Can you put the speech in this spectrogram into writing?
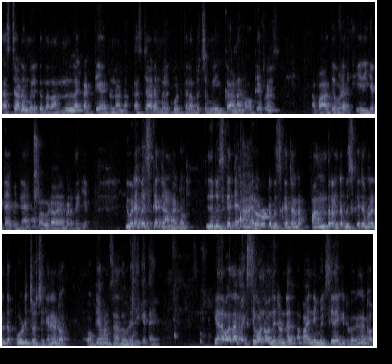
കസ്റ്റാർഡും മിൽക്കും നല്ല കട്ടിയായിട്ടുണ്ട് കേട്ടോ. കസ്റ്റാർഡും മിൽക്കും ഇട്ട് തിളപ്പിച്ച മിൽക്കാണ് ഓക്കെ ഫ്രണ്ട്സ് അപ്പോൾ അതിവിടെ ഇരിക്കട്ടെ. പിന്നെ അപ്പോൾ ഇവിടെ വരുമ്പോഴത്തേക്ക് ഇവിടെ ബിസ്ക്കറ്റ് ആണ് കേട്ടോ. ഇത് ബിസ്ക്കറ്റ് ആരോറോട്ട് ബിസ്ക്കറ്റ് ആണ്. പന്ത്രണ്ട് ബിസ്ക്കറ്റ് നമ്മളെടുത്ത് പൊടിച്ച് വെച്ചിരിക്കണം കേട്ടോ. ഓക്കെ ഫ്രണ്ട്സ് അതുകൂടെ ഇരിക്കട്ടെ. ഇനി നമുക്ക് മിക്സി കൊണ്ടുവന്നിട്ടുണ്ട്. അപ്പോൾ അതിന്റെ മിക്സിയിലേക്ക് ഇട്ട് കൊടുക്കാം കേട്ടോ.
